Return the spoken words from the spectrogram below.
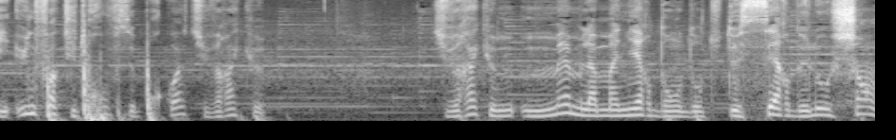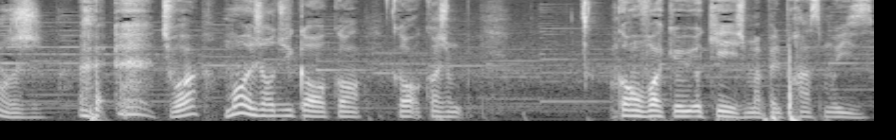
Et une fois que tu trouves ce pourquoi, tu verras que tu verras que même la manière dont, dont tu te sers de l'eau change. tu vois, moi aujourd'hui quand, quand, quand, quand on voit que, ok, je m'appelle Prince Moïse,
